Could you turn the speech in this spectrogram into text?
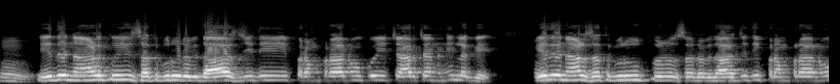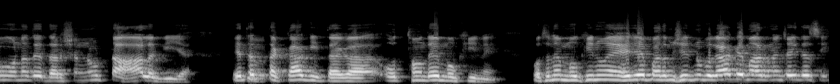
ਹੂੰ। ਇਹਦੇ ਨਾਲ ਕੋਈ ਸਤਿਗੁਰੂ ਰਵਿਦਾਸ ਜੀ ਦੀ ਪਰੰਪਰਾ ਨੂੰ ਕੋਈ ਚਾਰ ਚੰਨ ਨਹੀਂ ਲੱਗੇ। ਇਹਦੇ ਨਾਲ ਸਤਿਗੁਰੂ ਰਵਿਦਾਸ ਜੀ ਦੀ ਪਰੰਪਰਾ ਨੂੰ ਉਹਨਾਂ ਦੇ ਦਰਸ਼ਨ ਨੂੰ ਢਾਹ ਲੱਗੀ ਹੈ। ਇਹ ਤਾਂ। ਧੱਕਾ ਕੀਤਾ ਹੈਗਾ ਉੱਥੋਂ ਦੇ ਮੁਖੀ ਨੇ। ਉੱਥੋਂ ਦੇ ਮੁਖੀ ਨੂੰ ਇਹੋ ਜਿਹੇ ਪਦਮ ਸ਼੍ਰੀ ਨੂੰ ਵਗਾ ਕੇ ਮਾਰਨਾ ਚਾਹੀਦਾ ਸੀ।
